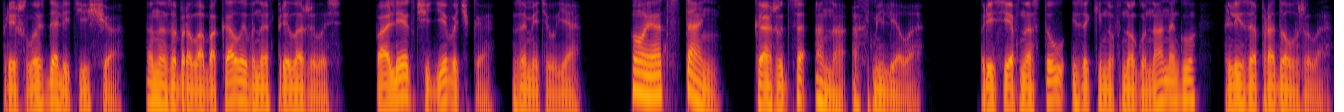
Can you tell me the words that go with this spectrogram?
Пришлось долить еще. Она забрала бокал и вновь приложилась. «Полегче, девочка», — заметил я. «Ой, отстань!» Кажется, она охмелела. Присев на стул и закинув ногу на ногу, Лиза продолжила.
